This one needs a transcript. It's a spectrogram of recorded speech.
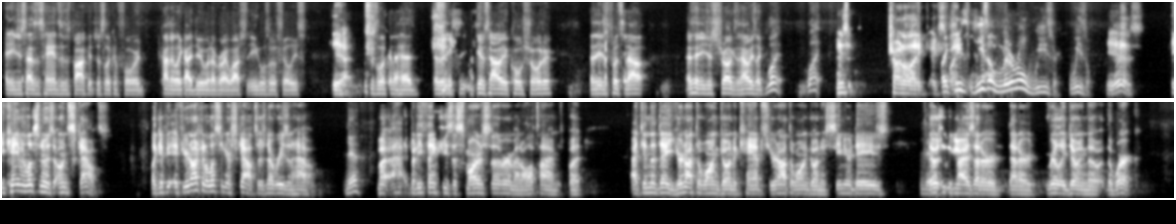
and he just has his hands in his pocket, just looking forward, kind of like I do whenever I watch the Eagles or the Phillies, Yeah. just looking ahead. And then he gives Howie a cold shoulder, and then he just puts it out, and then he just shrugs, and Howie's like, what, what? He's trying to like explain. Like he's he's a literal weezer, weasel. He is. He can't even listen to his own scouts. Like if if you're not going to listen to your scouts, there's no reason to have him. Yeah, But but he thinks he's the smartest in the room at all times. But at the end of the day, you're not the one going to camps. You're not the one going to senior days. yeah. Those are the guys that are that are really doing the the work.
